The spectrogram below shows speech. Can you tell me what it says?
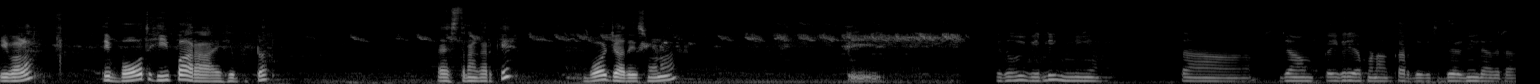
ਇਹ ਵਾਲਾ। ਤੇ ਬਹੁਤ ਹੀ ਭਾਰਾ ਇਹ ਬੂਟਾ। ਇਸ ਤਰ੍ਹਾਂ ਕਰਕੇ ਬਹੁਤ ਜ਼ਿਆਦਾ ਸੋਹਣਾ। ਤੇ ਜਦੋਂ ਵੀ ਵਿਹਲੀ ਹੁੰਨੀ ਆ, ਤਾਂ ਜਾਂ ਕਈ ਵਾਰੀ ਆਪਣਾ ਘਰ ਦੇ ਵਿੱਚ ਦਿਲ ਨਹੀਂ ਲੱਗਦਾ,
